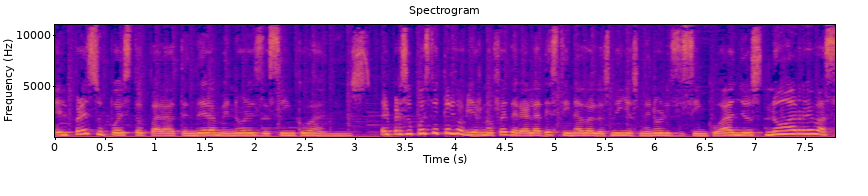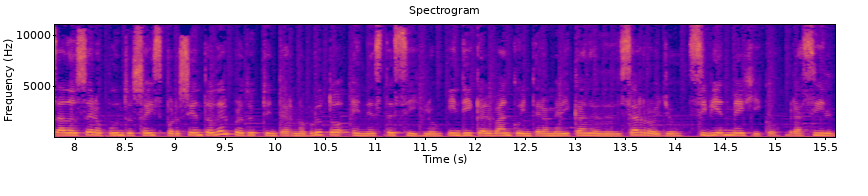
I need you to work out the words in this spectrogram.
el presupuesto para atender a menores de 5 años. El presupuesto que el gobierno federal ha destinado a los niños menores de 5 años no ha rebasado 0.6% del Producto Interno Bruto en este siglo, indica el Banco Interamericano de Desarrollo. Si bien México, Brasil,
